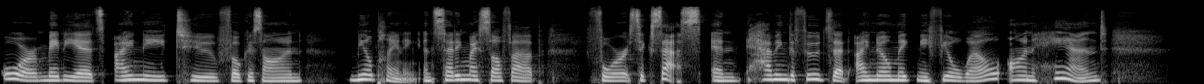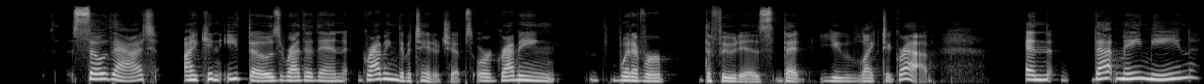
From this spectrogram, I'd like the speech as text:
Or maybe it's I need to focus on meal planning and setting myself up for success and having the foods that I know make me feel well on hand so that I can eat those rather than grabbing the potato chips or grabbing whatever the food is that you like to grab. And that may mean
